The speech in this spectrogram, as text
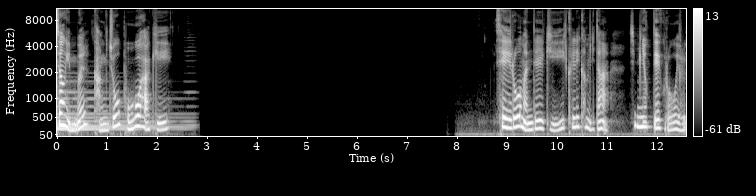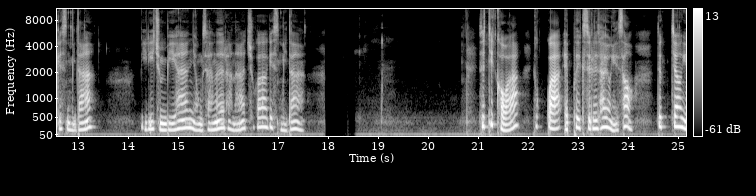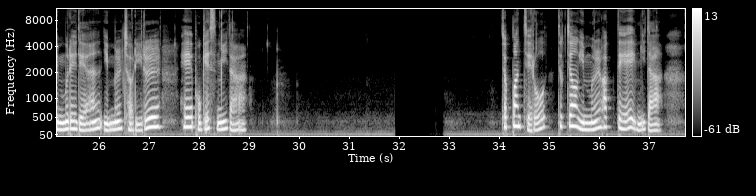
특정 인물 강조 보호하기 새로 만들기 클릭합니다. 16덱으로 열겠습니다. 미리 준비한 영상을 하나 추가하겠습니다. 스티커와 효과 FX를 사용해서 특정 인물에 대한 인물 처리를 해 보겠습니다. 첫 번째로 특정 인물 확대입니다.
